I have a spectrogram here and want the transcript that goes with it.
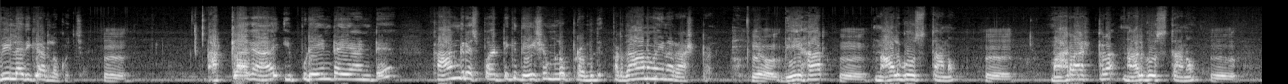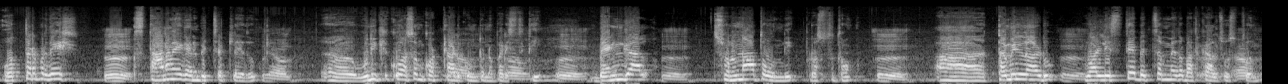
వీళ్ళు అధికారంలోకి వచ్చారు. అట్లాగా ఇప్పుడు ఏంటయ్యా అంటే కాంగ్రెస్ పార్టీకి దేశంలో ప్రభు- ప్రధానమైన రాష్ట్రాలు. బీహార్. నాలుగో స్థానం. మహారాష్ట్ర నాలుగో స్థానం. ఉత్తరప్రదేశ్ స్థానమే కనిపించట్లేదు. ఉనికి కోసం కొట్లాడుకుంటున్న పరిస్థితి. బెంగాల్ సున్నాతో ఉంది ప్రస్తుతం. తమిళనాడు వాళ్ళు ఇస్తే బెచ్చం మీద బతకాల్సి వస్తుంది.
